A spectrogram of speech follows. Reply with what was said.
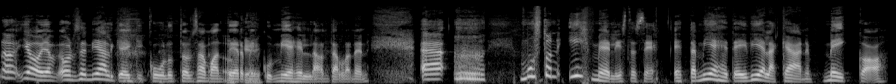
No joo, ja on sen jälkeenkin kuullut ton saman termin, Okei. kun miehellä on tällainen. Ää, musta on ihmeellistä se, että miehet ei vieläkään meikkaa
